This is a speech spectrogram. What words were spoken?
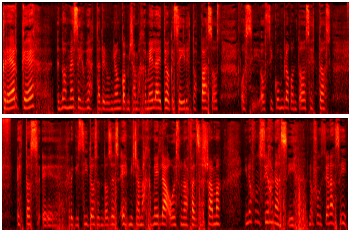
creer que en dos meses voy a estar en unión con mi llama gemela y tengo que seguir estos pasos, o si, o si cumplo con todos estos, estos eh, requisitos, entonces es mi llama gemela o es una falsa llama. Y no funciona así, no funciona así.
